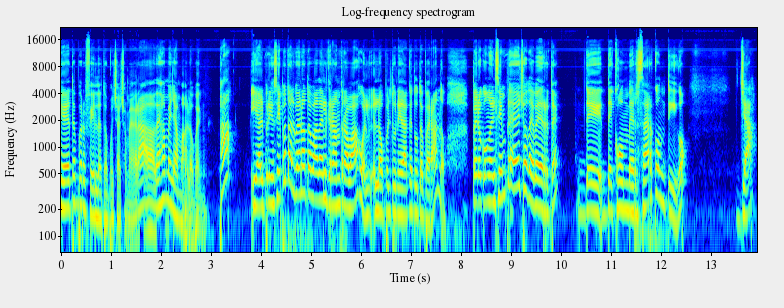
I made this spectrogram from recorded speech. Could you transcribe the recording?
Que este perfil de este muchacho me agrada, déjame llamarlo, ven. ¡Pa! Y al principio tal vez no te va a dar el gran trabajo, la oportunidad que tú estás esperando. Pero con el simple hecho de verte, de, de conversar contigo, ya.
